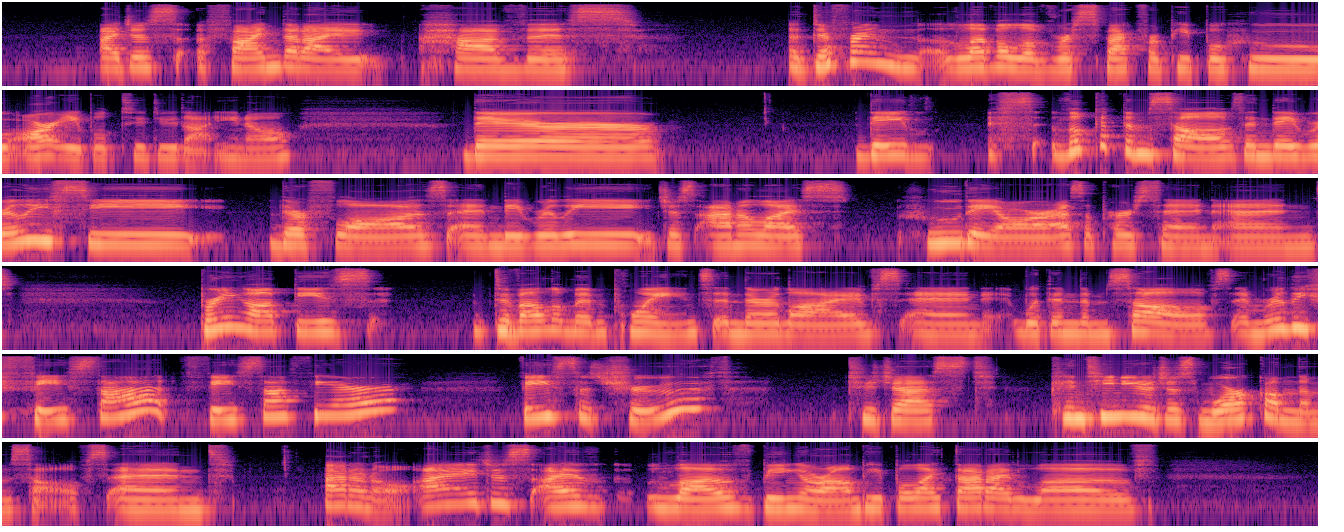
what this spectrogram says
I just find that I have this a different level of respect for people who are able to do that, you know. They're they look at themselves and they really see their flaws and they really just analyze who they are as a person and bring up these development points in their lives and within themselves and really face that, face that fear, face the truth to just continue to just work on themselves and I don't know. I just I love being around people like that. I love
